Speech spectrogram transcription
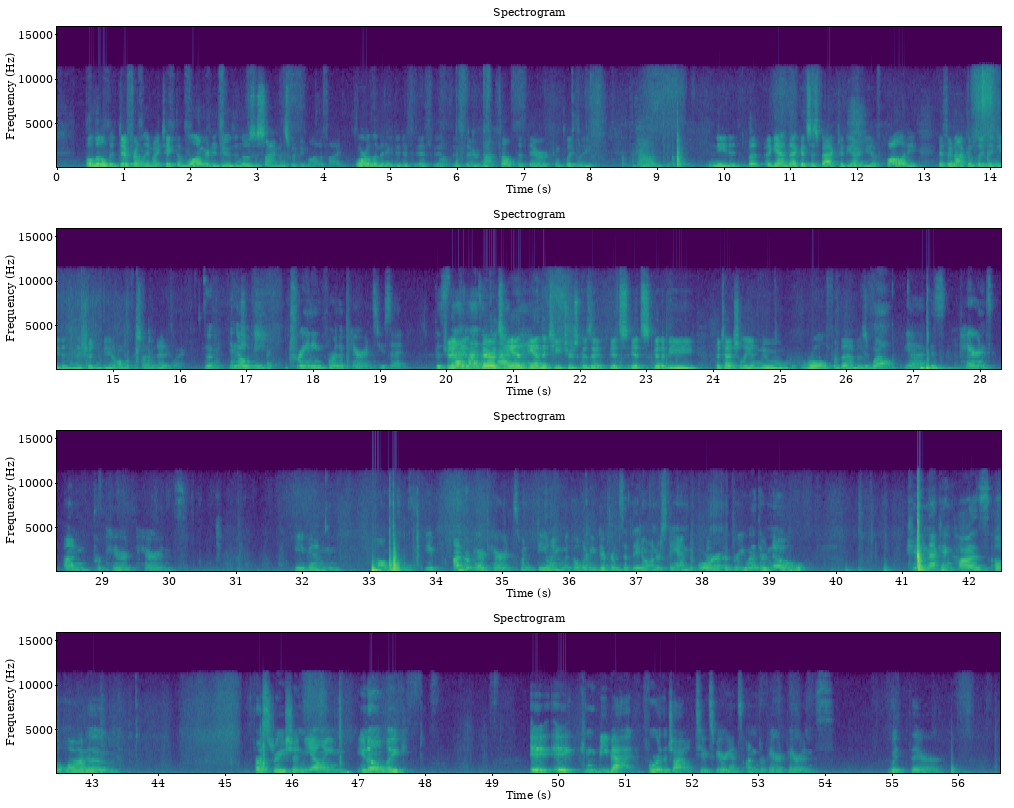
a little bit differently, might take them longer to do, then those assignments would be modified or eliminated if, if, if they're not felt that they're completely, um, needed. But again, that gets us back to the idea of quality. If they're not completely needed, then they shouldn't be a homework assignment anyway. That- And there will be training for the parents, you said? 'Cause Tra- that hasn't Parents and, and the teachers, because it, it's, it's gonna be potentially a new role for them as well. Yeah, because parents, unprepared parents, even um, homeless, e- unprepared parents, when dealing with a learning difference that they don't understand or agree with or know, can, that can cause a lot of frustration, yelling, you know, like, it, it can be bad for the child to experience unprepared parents with their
